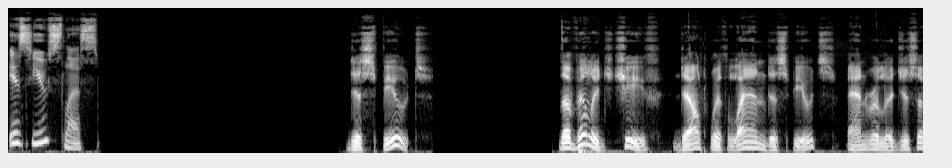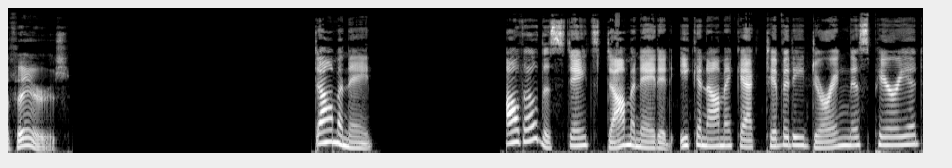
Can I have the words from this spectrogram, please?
is useless. Dispute. The village chief dealt with land disputes and religious affairs. Dominate. Although the states dominated economic activity during this period,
